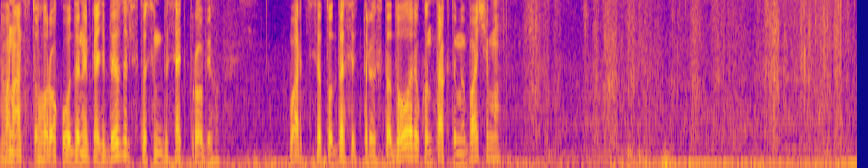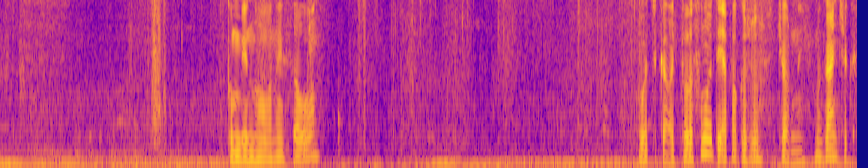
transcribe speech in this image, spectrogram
12-го року 1,5 дизель, 170 пробігу. Вартість авто 10 300 доларів. Контакти ми бачимо. Комбінований салон. Кого цікавить, телефонуйте, я покажу чорний меганчик.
